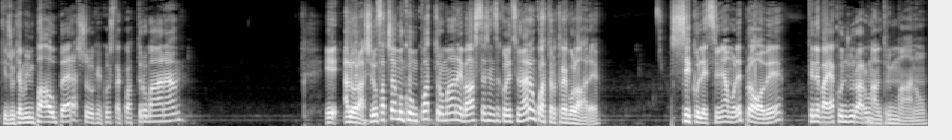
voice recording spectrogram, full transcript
che giochiamo in Pauper, solo che costa 4 mana. E allora, se lo facciamo con 4 mana e basta senza collezionare, è un 4-3 volare. Se collezioniamo le prove, te ne vai a congiurare un altro in mano.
